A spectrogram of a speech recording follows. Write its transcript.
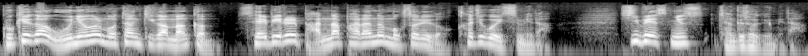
국회가 운영을 못한 기간만큼 세비를 반납하라는 목소리도 커지고 있습니다. CBS 뉴스 장교석입니다.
